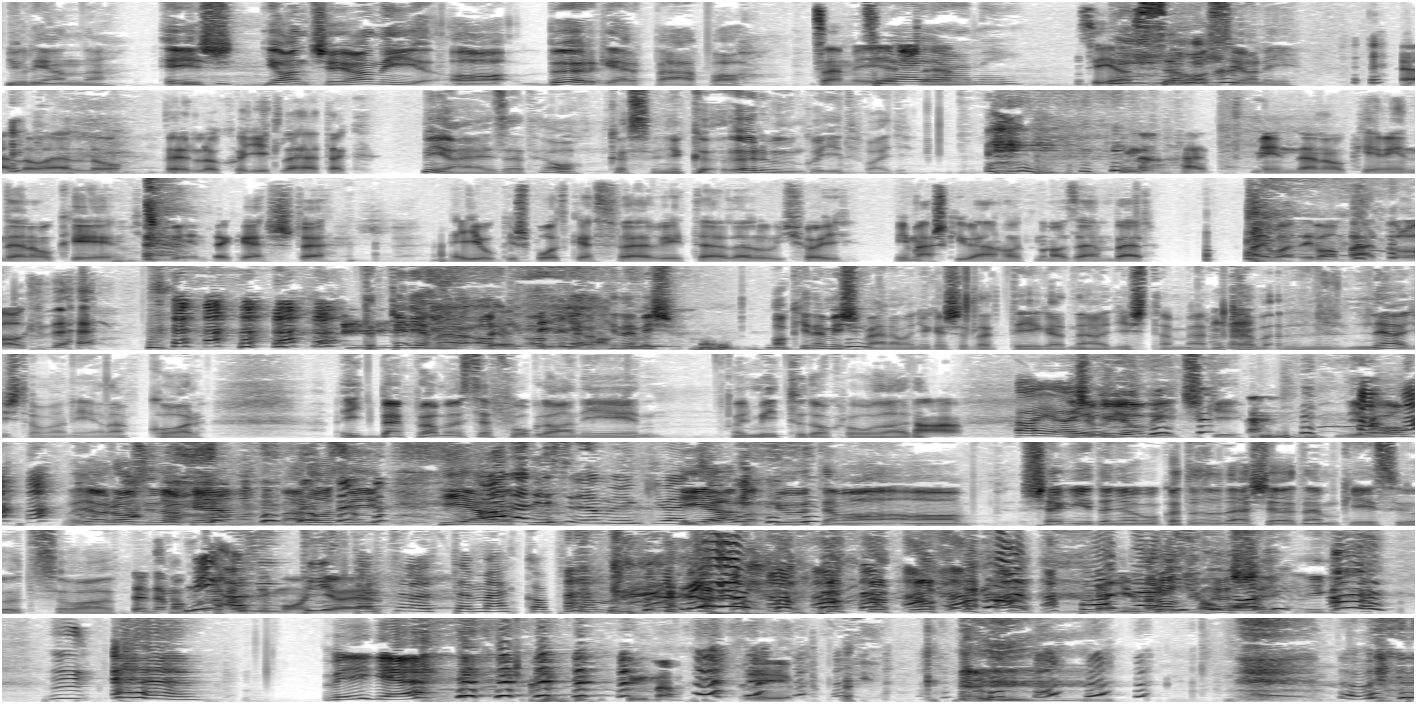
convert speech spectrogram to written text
Julianna. És Jancsi Jani a Burger pápa. Szia, Személyesen. Jani. Sziasztok. Szevasz, Jani. Hello, hello. Örülök, hogy itt lehetek. Mi a helyzet? Ó, köszönjük. Örülünk, hogy itt vagy. Na, hát minden oké, minden oké. Úgyhogy péntek este egy jó kis podcast felvétellel, úgyhogy mi más kívánhatna az ember. Na jó, azért van pár dolog, de Te figyelj már, aki, De aki, aki, nem is, aki nem ismerne mondjuk esetleg téged, ne adj Isten, mert hogyha, ne adj Isten van ilyen, akkor így megpróbálom összefoglalni én, hogy mit tudok rólad. Aha. Ajaj. És akkor javíts ki. Jó? Vagy a Rozinak elmondom, mert Rozi hiába, küld, nem hiába küldtem a, a segédanyagokat az adás előtt, nem készült, szóval... Szerintem Mi akkor az, hogy 10 mondja el. perc előtte megkaptam? Is tessék! Igen. Vége? Na, szép.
